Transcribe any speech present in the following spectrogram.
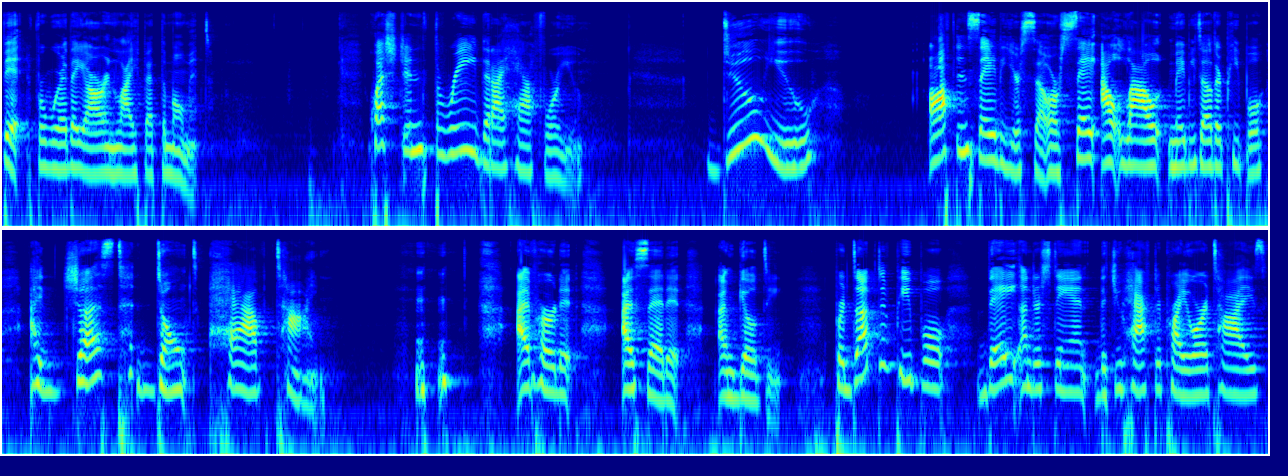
fit for where they are in life at the moment. Question three that I have for you Do you often say to yourself or say out loud, maybe to other people, I just don't have time? I've heard it. I've said it. I'm guilty. Productive people, they understand that you have to prioritize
